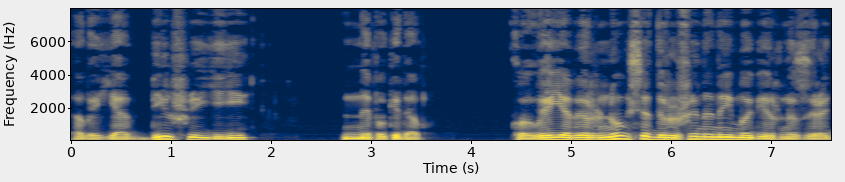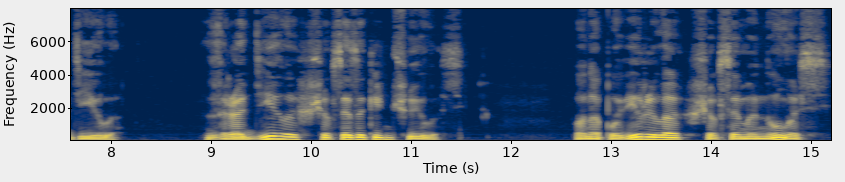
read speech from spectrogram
але я більше її не покидав. Коли я вернувся, дружина неймовірно зраділа. Зраділа, що все закінчилось. Вона повірила, що все минулось,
